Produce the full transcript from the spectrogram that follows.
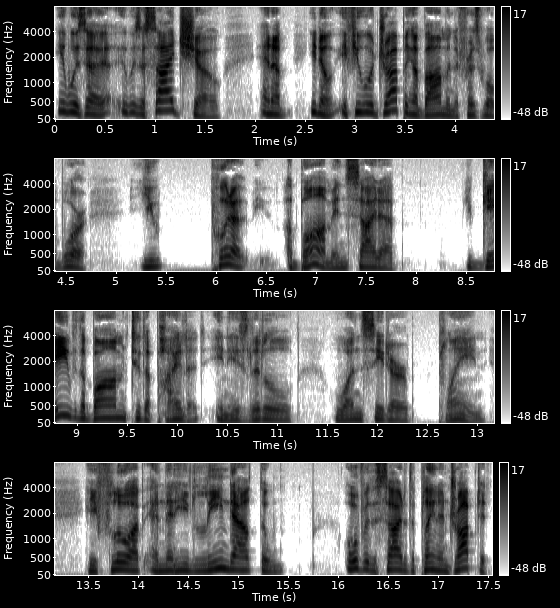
It was a it was a sideshow, and a you know if you were dropping a bomb in the First World War, you put a a bomb inside a you gave the bomb to the pilot in his little one seater plane. He flew up and then he leaned out the over the side of the plane and dropped it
